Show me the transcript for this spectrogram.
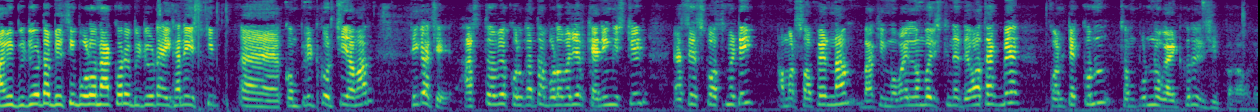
আমি ভিডিওটা বেশি বড় না করে ভিডিওটা এখানে স্কিপ কমপ্লিট করছি আমার। ঠিক আছে? আসতে হবে Kolkata Burrabazar Canning street S S cosmetic আমার শপের নাম, বাকি মোবাইল নম্বর স্ক্রিনে দেওয়া থাকবে। কন্ট্যাক্ট করুন, সম্পূর্ণ গাইড করে রিসিভ করা হবে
